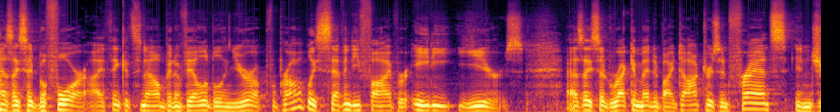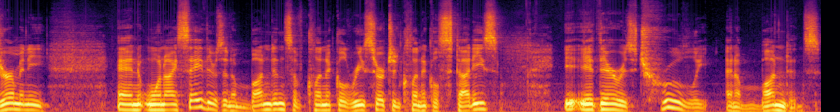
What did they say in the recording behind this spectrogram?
as I said before, I think it's now been available in Europe for probably 75 or 80 years. As I said, recommended by doctors in France, in Germany. And when I say there's an abundance of clinical research and clinical studies, it, there is truly an abundance.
